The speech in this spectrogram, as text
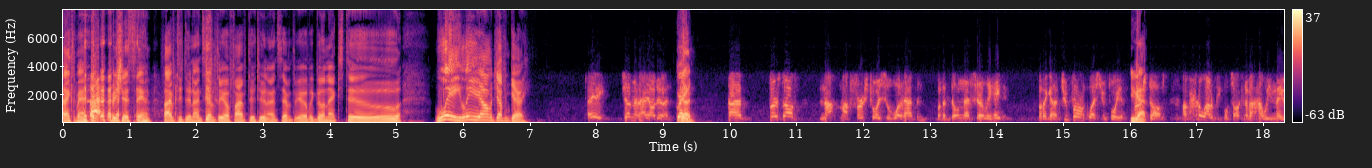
Thanks, man. Appreciate it, Stan. 522-9730, 522-9730. We go next to Lee. Lee, you're on with Geoff and Gary. Hey, gentlemen, how y'all doing? Great. Good. Uh, first off, not my first choice of what happened, but I don't necessarily hate it. But I got a two-pronged question for you. You got first off, I've heard a lot of people talking about how we may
